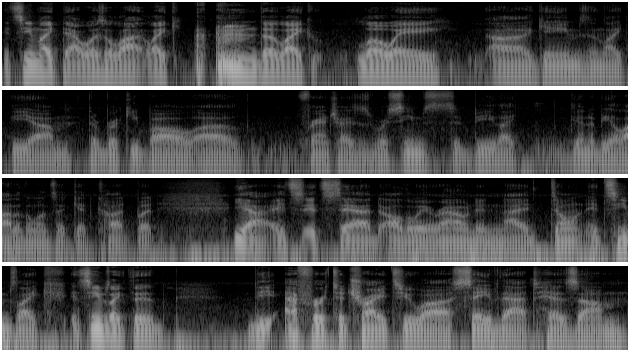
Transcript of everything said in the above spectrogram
it seemed like that was a lot like the like low A uh, games and like the um, the rookie ball uh, franchises, where seems to be like going to be a lot of the ones that get cut, but yeah, it's it's sad all the way around, and I don't. It seems like it seems like the the effort to try to uh, save that has um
